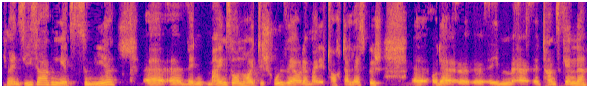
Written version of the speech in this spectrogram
Ich meine, Sie sagen jetzt zu mir, äh, äh, wenn mein Sohn heute schwul wäre oder meine Tochter lesbisch äh, oder äh, eben äh, transgender,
